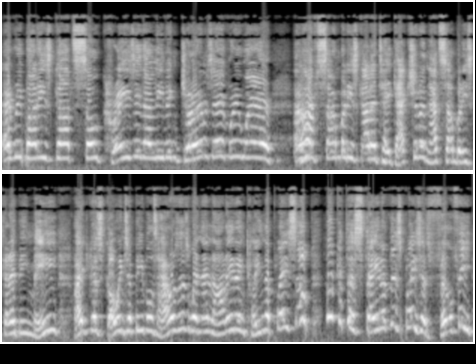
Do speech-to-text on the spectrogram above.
Everybody's got so crazy they're leaving germs everywhere. And if somebody's got to take action and that somebody's going to be me, I just go into people's houses when they're not in and clean the place up. Look at the state of this place. It's filthy.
